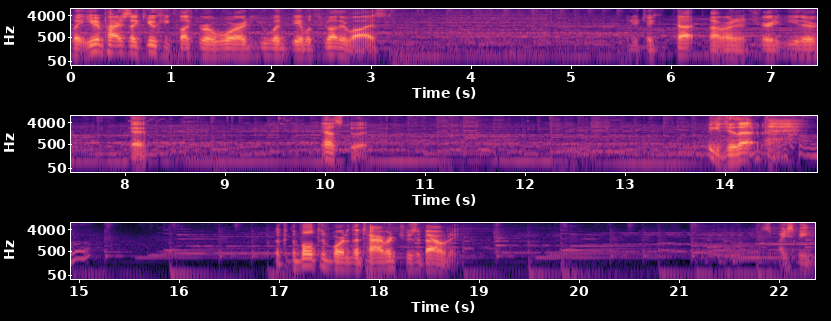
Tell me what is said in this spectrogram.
But even pirates like you can collect a reward you wouldn't be able to otherwise. Can you take your cut? Not running a charity either. Okay. Yeah, let's do it. We can do that. Look at the bulletin board in the tavern. Choose a bounty. Spice bean.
